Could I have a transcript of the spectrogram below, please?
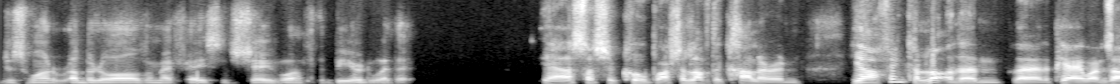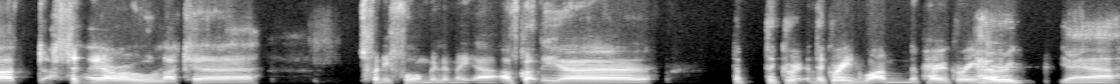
just want to rub it all over my face and shave off the beard with it. yeah, that's such a cool brush. I love the color, and yeah, I think a lot of them, the, the PA ones are. I think they are all like a twenty-four millimeter. I've got the uh, the the, the green one, the peregrino. Perig, yeah.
